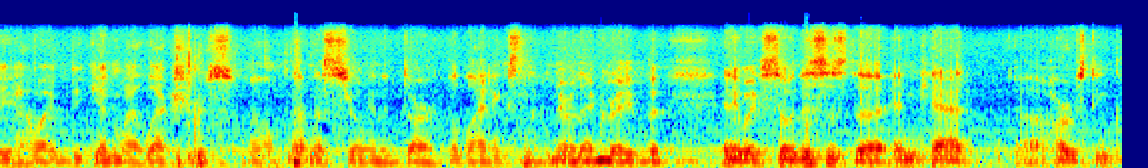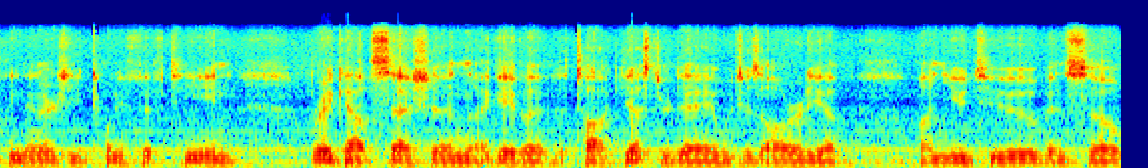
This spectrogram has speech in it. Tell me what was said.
how I begin my lectures. Well, not necessarily in the dark, the lighting's never that great, but anyway, so this is the NCAT uh, Harvesting Clean Energy 2015 breakout session. I gave a, a talk yesterday, which is already up on YouTube, and so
